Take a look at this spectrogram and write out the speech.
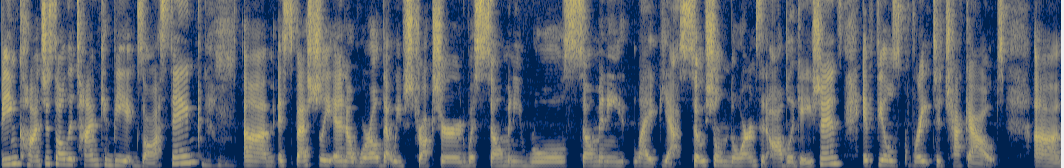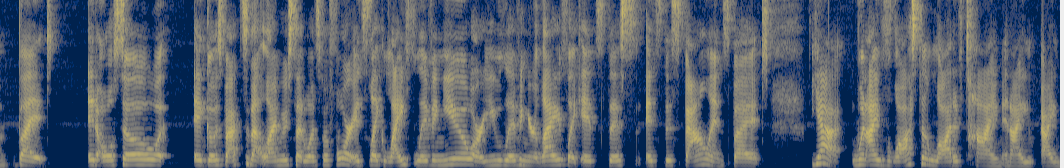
being conscious all the time can be exhausting um especially in a world that we've structured with so many rules so many like yeah social norms and obligations it feels great to check out um but it also it goes back to that line we've said once before it's like life living you or you living your life like it's this it's this balance but yeah, when I've lost a lot of time and I I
